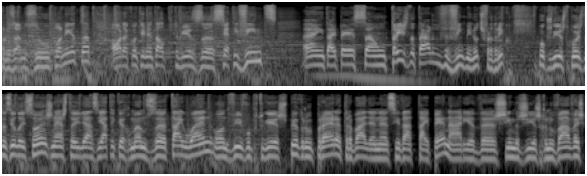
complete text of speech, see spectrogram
Cruzamos o planeta, hora continental portuguesa 7h20. Em Taipei são 3 da tarde, 20 minutos, Frederico. Poucos dias depois das eleições, nesta ilha asiática, rumamos a Taiwan, onde vive o português Pedro Pereira, trabalha na cidade de Taipei, na área das energias renováveis.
